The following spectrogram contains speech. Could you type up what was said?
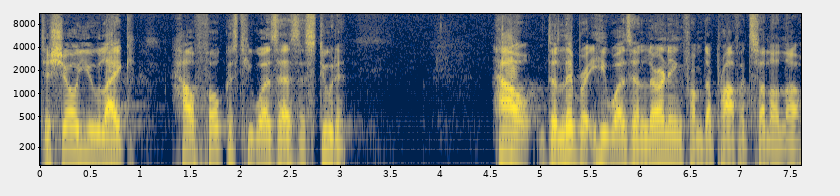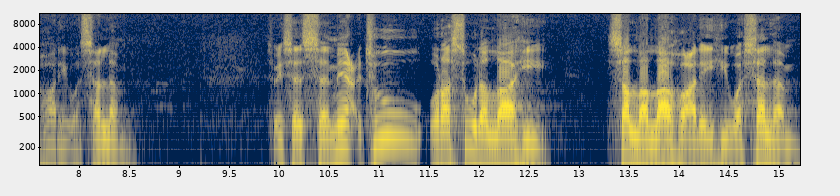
To show you, like, how focused he was as a student, how deliberate he was in learning from the Prophet sallallahu alaihi wasallam. So he says, Sami'tu Rasulallahi sallallahu alaihi wasallam, sallam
